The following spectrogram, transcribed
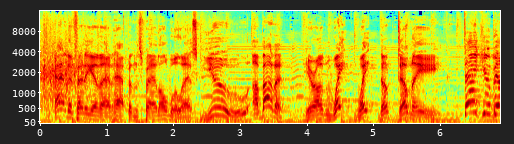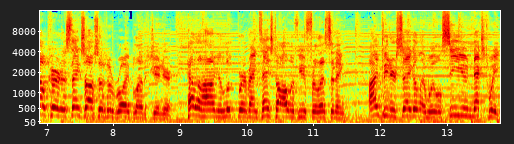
And if any of that happens, panel, we'll ask you about it here on Wait, Wait, Don't Tell Me. Thank you, Bill Kurtis. Thanks also to Roy Blount Jr., Helen Hong, and Luke Burbank. Thanks to all of you for listening. I'm Peter Sagal, and we will see you next week.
